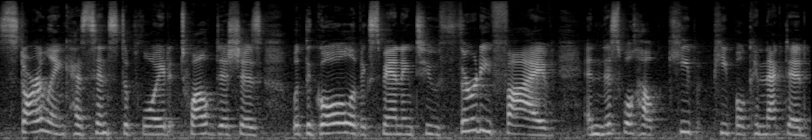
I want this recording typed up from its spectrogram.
Starlink has since deployed 12 dishes with the goal of expanding to 35, and this will help keep people connected.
